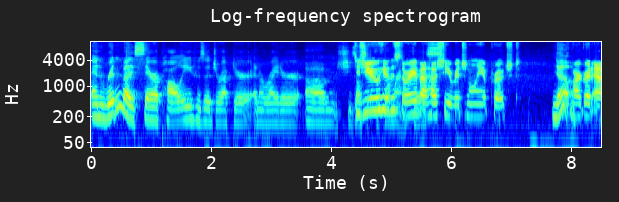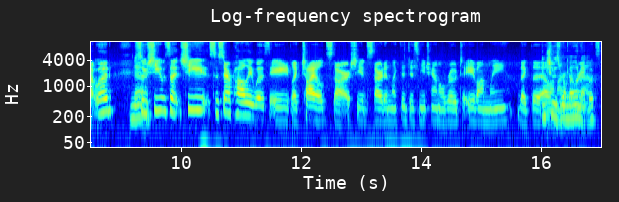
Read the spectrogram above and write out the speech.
and written by Sarah Polley, who's a director and a writer. Um, she's did you hear the story about how she originally approached No. Margaret Atwood. No. So she was a she. So Sarah Polley was a like child star. She had starred in like the Disney Channel Road to Avonlea, like the And she was Montgomery Ramona. books.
